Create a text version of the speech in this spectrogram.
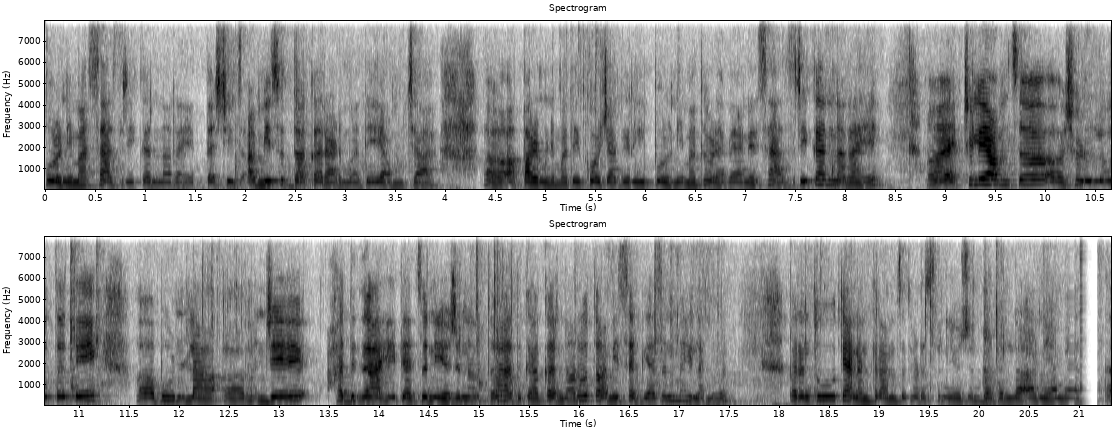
पौर्णिमा साजरी करणार आहेत. तशीच आम्हीसुद्धा कराडमध्ये आमच्या अपार्टमेंटमध्ये कोजागिरी पौर्णिमा थोड्या वेळाने साजरी करणार आहे. ॲक्च्युली आमचं शेड्यूल होतं ते भोंडला म्हणजे हदगा आहे त्याचं नियोजन होतं. हदगा करणार होतो आम्ही सगळ्याजण महिला मिळून. परंतु त्यानंतर आमचं थोडंसं नियोजन बदललं आणि आम्ही आता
